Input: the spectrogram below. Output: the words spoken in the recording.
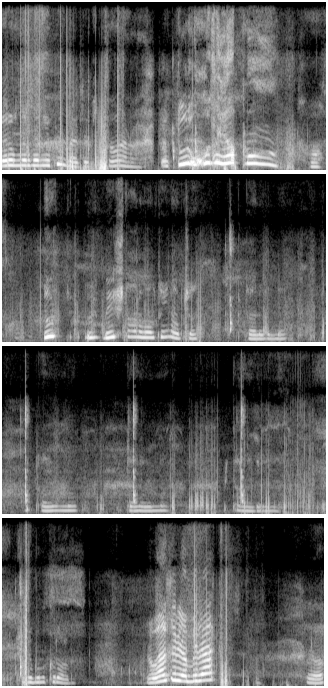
Ver onları ben yapayım vereceğim sana. Tamam. Bak dur o kadar yapma. Tamam. Dört, üç, beş tane baltayı ne yapacaksın? Bir tane bundan. Bir tane bundan. Bir tane bundan. Bir tane de bundan. Şimdi bunu kır abi. Ben kırıyorum bırak. Ya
